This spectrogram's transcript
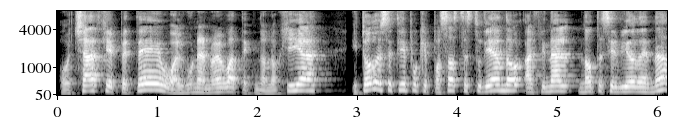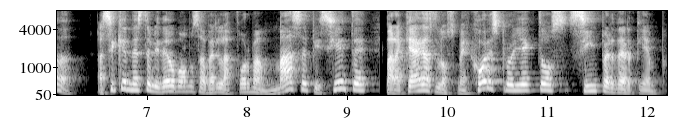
o ChatGPT o alguna nueva tecnología y todo ese tiempo que pasaste estudiando al final no te sirvió de nada. Así que en este video vamos a ver la forma más eficiente para que hagas los mejores proyectos sin perder tiempo.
